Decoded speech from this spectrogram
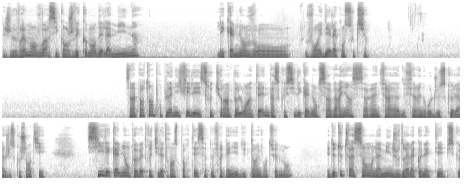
je veux vraiment voir si quand je vais commander la mine, les camions vont aider à la construction. C'est important pour planifier les structures un peu lointaines parce que si les camions servent à rien, ça sert à rien de faire, une route jusque là, jusqu'au chantier. Si les camions peuvent être utiles à transporter, ça peut faire gagner du temps éventuellement. Et de toute façon, la mine, je voudrais la connecter puisque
